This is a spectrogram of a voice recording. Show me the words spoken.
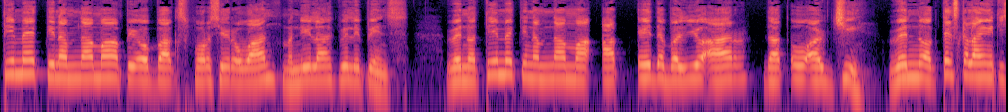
Timek Tinamnama PO Box 401 Manila, Philippines. Wenno Timek Tinamnama at awr.org When no, ag-text ka lang iti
